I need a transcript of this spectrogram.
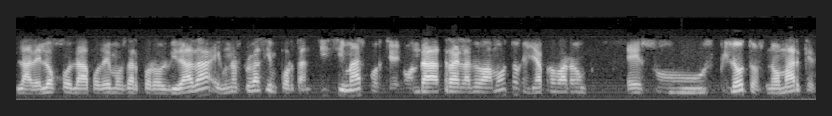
la del ojo la podemos dar por olvidada, en unas pruebas importantísimas, porque Honda trae la nueva moto, que ya probaron eh, sus pilotos, no Márquez,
